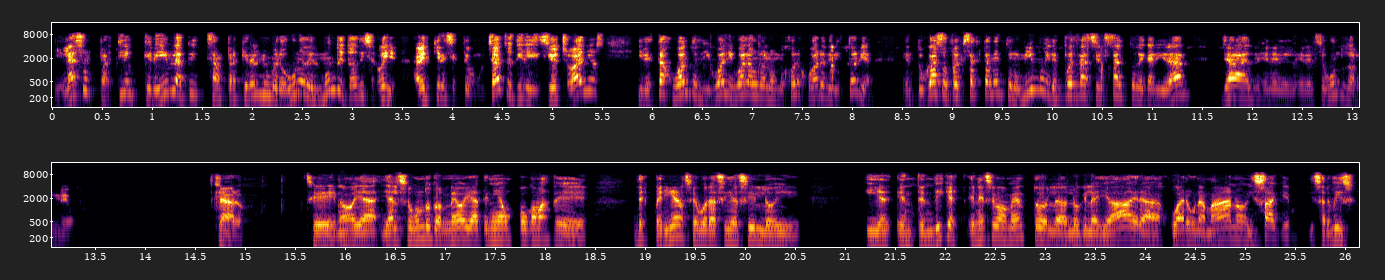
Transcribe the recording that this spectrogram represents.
y le hace un partido increíble a Pete Sampras, que era el número uno del mundo, y todos dicen, oye, a ver quién es este muchacho, tiene 18 años y le está jugando de igual a igual a uno de los mejores jugadores de la historia. En tu caso fue exactamente lo mismo y después das el salto de calidad ya en el, en el segundo torneo. Claro. Sí, no, ya, ya el segundo torneo ya tenía un poco más de, de experiencia, por así decirlo, y, y entendí que en ese momento la- lo que la llevaba era jugar una mano y saque y servicio.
